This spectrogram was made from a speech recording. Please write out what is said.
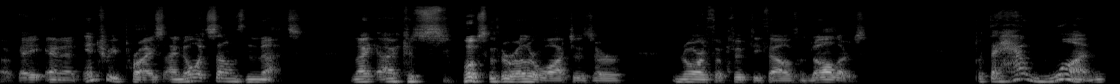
Okay, and an entry price, I know it sounds nuts, because most of their other watches are north of $50,000. But they have one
